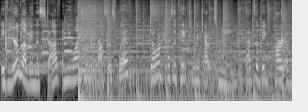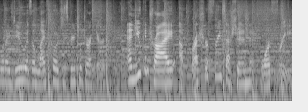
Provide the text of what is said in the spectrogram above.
If you're loving this stuff and you want someone to process with, don't hesitate to reach out to me. That's a big part of what I do as a life coach and spiritual director. And you can try a pressure free session for free.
